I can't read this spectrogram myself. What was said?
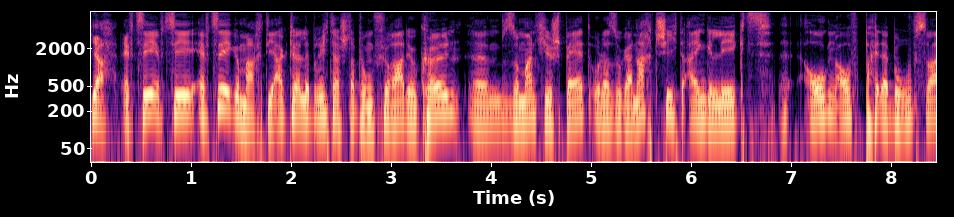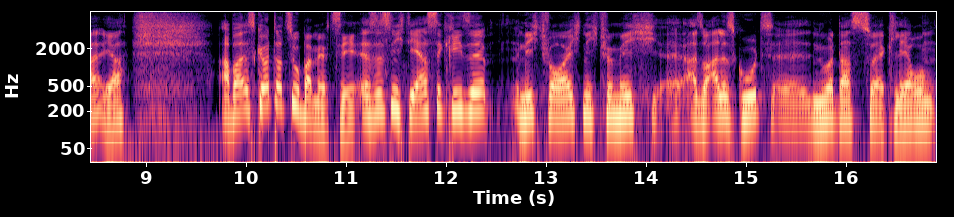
ja FC, FC, FC gemacht. Die aktuelle Berichterstattung für Radio Köln, ähm, so manche Spät- oder sogar Nachtschicht eingelegt, äh, Augen auf bei der Berufswahl, ja. Aber es gehört dazu beim FC. Es ist nicht die erste Krise, nicht für euch, nicht für mich. Äh, also alles gut, äh, nur das zur Erklärung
